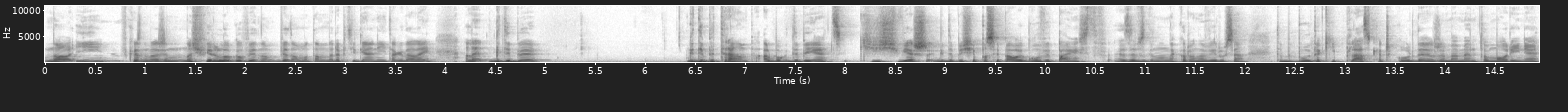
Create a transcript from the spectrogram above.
No i w każdym razie, no świrologowie, no wiadomo, tam reptilianie i tak dalej, ale gdyby gdyby Trump albo gdyby jakiś, wiesz, gdyby się posypały głowy państw ze względu na koronawirusa, to by był taki plaskacz, kurde, że memento mori, nie?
